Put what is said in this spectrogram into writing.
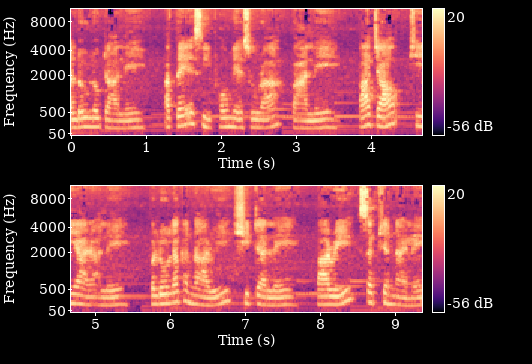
အလုပ်လုပ်တာလဲ အသေးအစီဖုံးနေဆိုတာဘာလဲဘာကြောင့်ဖြစ်ရတာလဲဘလို့လက္ခဏာတွေရှိတတ်လဲဘာတွေဆက်ဖြစ်နိုင်လဲ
